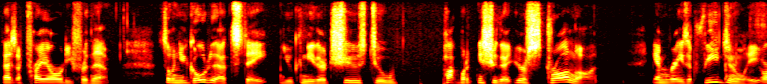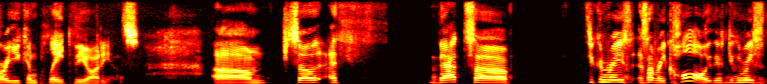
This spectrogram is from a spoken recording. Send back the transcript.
That's a priority for them. So when you go to that state, you can either choose to talk about an issue that you're strong on and raise it regionally, or you can play to the audience. Um, so th- that uh, you can raise, as I recall, you can raise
